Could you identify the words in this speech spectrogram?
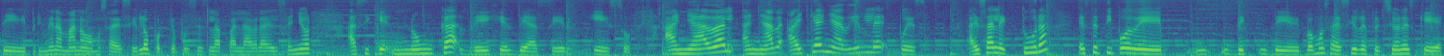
de primera mano, vamos a decirlo, porque pues es la palabra del Señor. Así que nunca dejes de hacer eso. Añada, añada, hay que añadirle pues a esa lectura este tipo de, vamos a decir, reflexiones que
